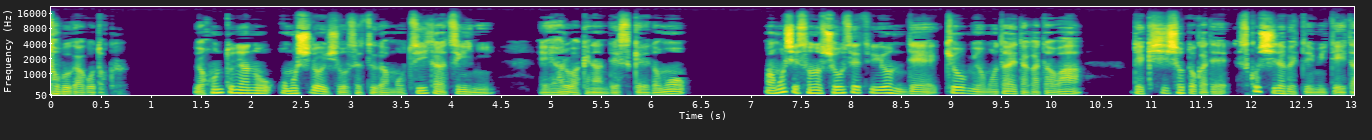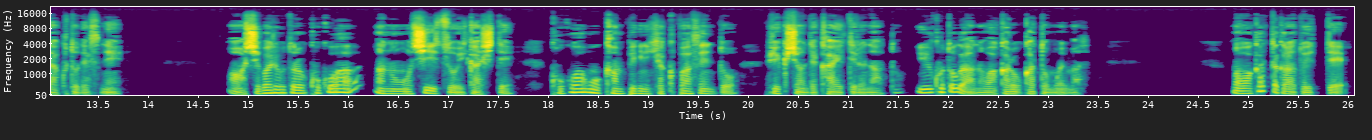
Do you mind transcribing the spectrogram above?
飛ぶが如く。いや、本当にあの、面白い小説がもう次から次に、えーあるわけなんですけれども、まあ、もしその小説読んで興味を持たれた方は、歴史書とかで少し調べてみていただくとですね、あ、司馬遼太郎、ここは、あの、史実を活かして、ここはもう完璧に100%フィクションで書いてるな、ということが、あの、わかろうかと思います。まあ、分かったからといって、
